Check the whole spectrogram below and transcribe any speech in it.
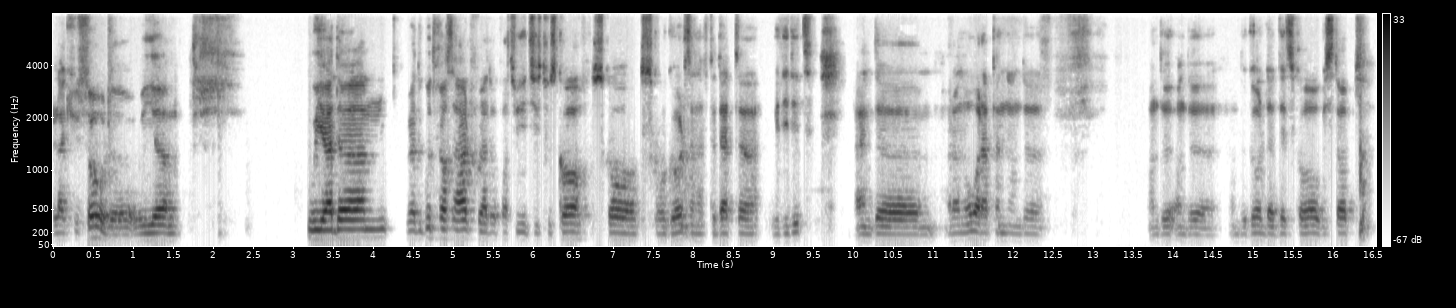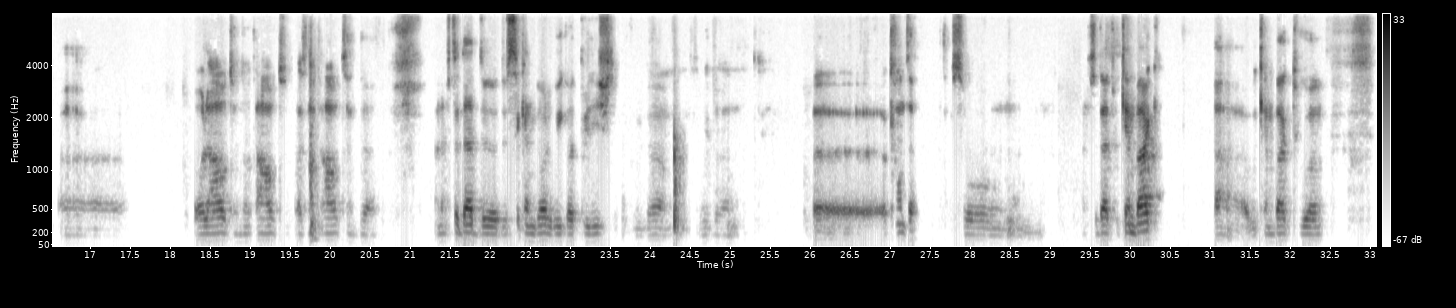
like you saw, we we had um, we had a good first half. We had opportunities to score, score, score goals, and after that uh, we did it. And um, I don't know what happened on the on the on the on the goal that they scored. We stopped uh, all out or not out was not out, and uh, and after that the, the second goal we got punished with, um, with um, uh, a counter. So after that we came back. Uh, we came back to uh,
